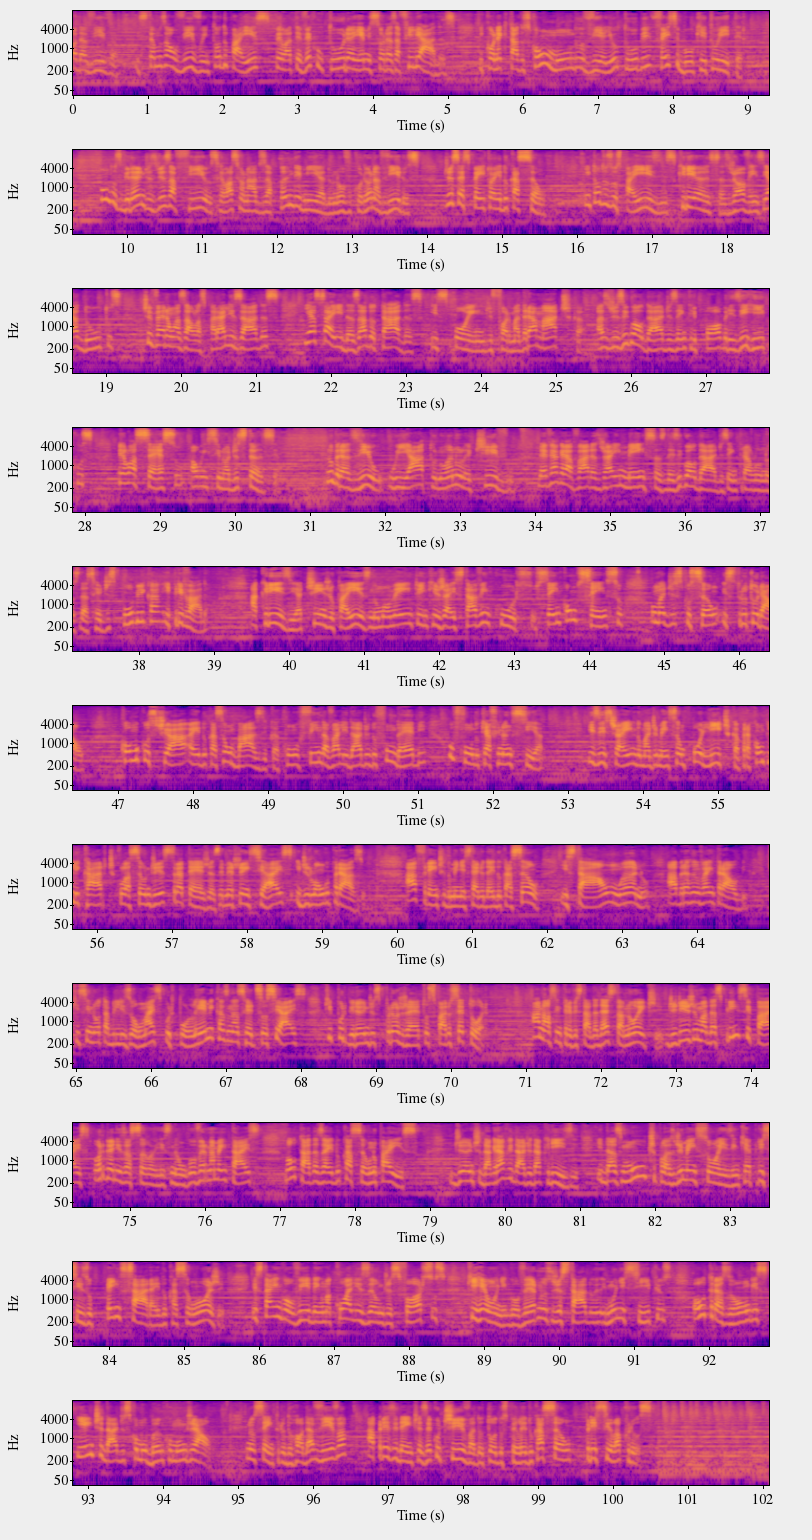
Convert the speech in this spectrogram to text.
Roda Viva. Estamos ao vivo em todo o país pela TV Cultura e emissoras afiliadas e conectados com o mundo via YouTube, Facebook e Twitter. Um dos grandes desafios relacionados à pandemia do novo coronavírus diz respeito à educação. Em todos os países, crianças, jovens e adultos tiveram as aulas paralisadas e as saídas adotadas expõem de forma dramática as desigualdades entre pobres e ricos pelo acesso ao ensino à distância. No Brasil, o hiato no ano letivo deve agravar as já imensas desigualdades entre alunos das redes pública e privada. A crise atinge o país no momento em que já estava em curso, sem consenso, uma discussão estrutural. Como custear a educação básica com o fim da validade do Fundeb, o fundo que a financia existe ainda uma dimensão política para complicar a articulação de estratégias emergenciais e de longo prazo. À frente do Ministério da Educação está há um ano Abraham Weintraub, que se notabilizou mais por polêmicas nas redes sociais que por grandes projetos para o setor. A nossa entrevistada desta noite dirige uma das principais organizações não governamentais voltadas à educação no país diante da gravidade da crise e das múltiplas dimensões em que é preciso pensar a educação hoje, está envolvida em uma coalizão de esforços que reúne governos de estado e municípios, outras ONGs e entidades como o Banco Mundial. No centro do Roda Viva, a presidente executiva do Todos pela Educação, Priscila Cruz.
